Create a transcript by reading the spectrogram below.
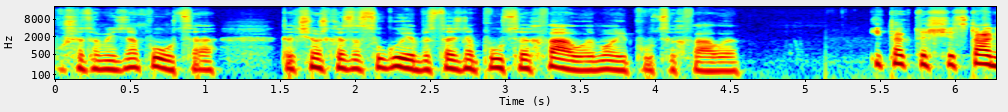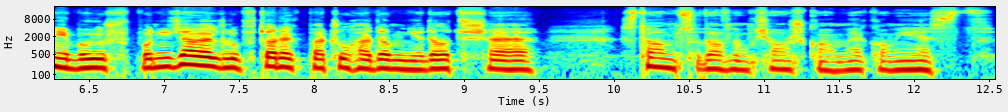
muszę to mieć na półce. Ta książka zasługuje, by stać na półce chwały, mojej półce chwały. I tak też się stanie, bo już w poniedziałek lub wtorek paczucha do mnie dotrze z tą cudowną książką, jaką jest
